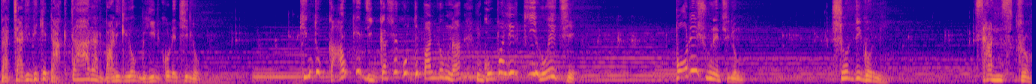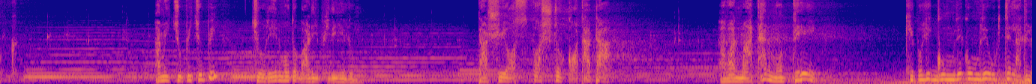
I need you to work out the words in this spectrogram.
তার চারিদিকে ডাক্তার আর বাড়ির লোক ভিড় করেছিল। কিন্তু কাউকে জিজ্ঞাসা করতে পারলুম না গোপালের কি হয়েছে। পরে শুনেছিলুম, সর্দি গরমি, সানস্ট্রোক। আমি চুপি চুপি চোরের মতো বাড়ি ফিরে এলুম। তার সেই অস্পষ্ট কথাটা আমার মাথার মধ্যে কেবলই গুমরে গুমরে উঠতে লাগল।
